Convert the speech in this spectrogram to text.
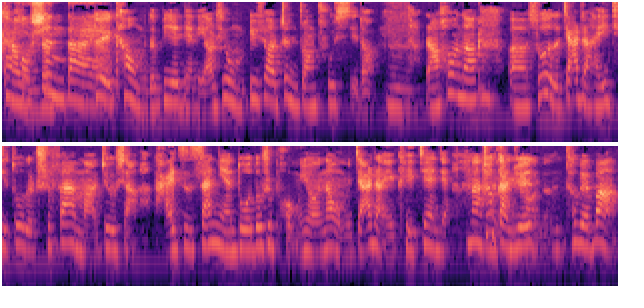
看我们的对，看我们的毕业典礼，而且我们必须要正装出席的。嗯，然后呢，呃，所有的家长还一起坐着吃饭嘛，就想孩子三年多都是朋友，那我们家长也可以见一见，就感觉特别棒。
